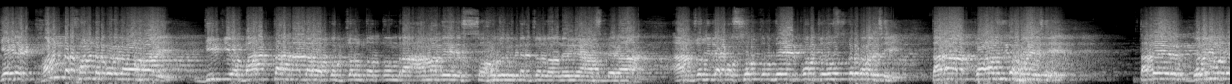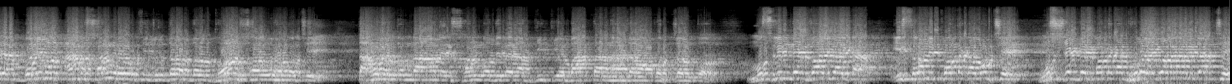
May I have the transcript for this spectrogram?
কেটে খন্ড খন্ড করে দেওয়া হয়। দ্বিতীয় বার্তা না দেওয়া পর্যন্ত তোমরা আমাদের সহযোগিতার জন্য নেমে আসবে না। আর যদি দেখো শত্রুদের পর্যবস্ত করেছি, তারা পরাজিত হয়েছে। তাদের গরিমতের গরিমত আমরা সংগ্রহ করছি যুদ্ধরত ধন সংগ্রহ করছি। তাহলে তোমরা আমাদের সঙ্গ দেবে না, দ্বিতীয় বার্তা না যাওয়া পর্যন্ত। মুসলিমদের জয় জয়কার ইসলামিক পতাকা উঠছে মুশ্রিকদের পতাকা ধুলোয় গড়াগাড়ি যাচ্ছে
